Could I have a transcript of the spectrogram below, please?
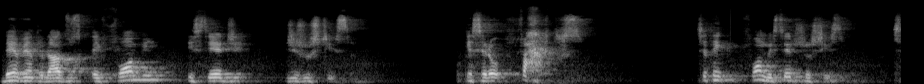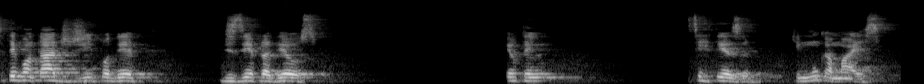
Bem-aventurados os que têm fome e sede de justiça, porque serão fartos. Você tem fome e sede de justiça. Você tem vontade de poder dizer para Deus: Eu tenho certeza que nunca mais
